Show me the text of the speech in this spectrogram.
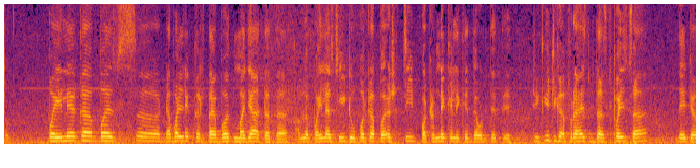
तो। पहले का बस डबल डेक करता है बहुत मज़ा आता था। हम लोग पहला सीट ऊपर का बस सीट पकड़ने के लिए दौड़ते थे। टिकट का प्राइस दस पैसा, नहीं तो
